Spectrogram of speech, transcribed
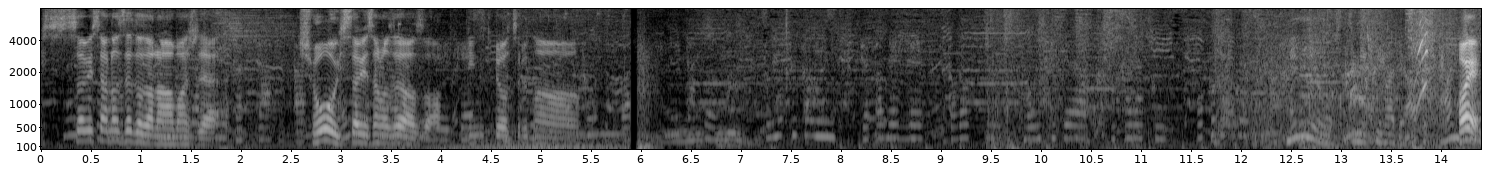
久々の Z だなマジで。超久々の Z だぞ。緊張するな。はい。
